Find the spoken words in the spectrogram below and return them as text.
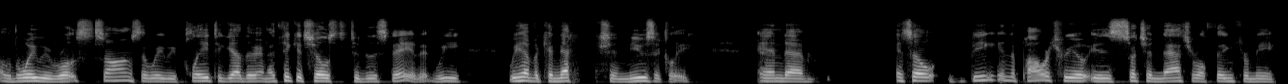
Oh, the way we wrote songs, the way we played together, and I think it shows to this day that we we have a connection musically, and um, and so being in the power trio is such a natural thing for me.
